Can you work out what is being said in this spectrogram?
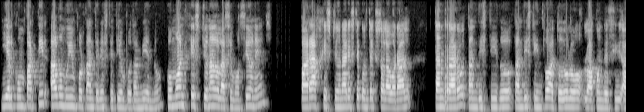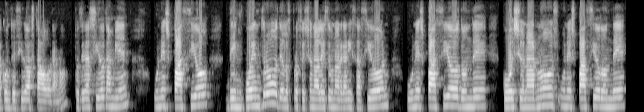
y el compartir algo muy importante en este tiempo también, ¿no? Cómo han gestionado las emociones para gestionar este contexto laboral tan raro, tan distinto, tan distinto a todo lo, lo acontecido, hasta ahora. ¿no? Entonces ha sido también un espacio de encuentro de los profesionales de una organización, un espacio donde cohesionarnos, un espacio donde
